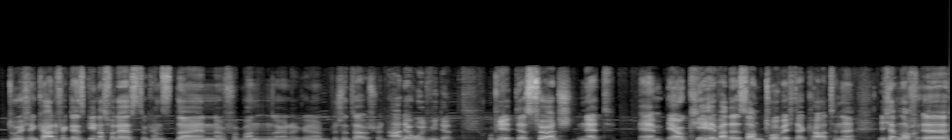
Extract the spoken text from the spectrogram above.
durch den Karteneffekt deines Gegners verlässt. Du kannst deine Verbanden, deine Besitzer beschwören. Ah, der holt wieder. Okay, der Search, nett. Ähm, ja, okay, warte, das ist auch eine Torwächterkarte, ne? Ich habe noch, äh,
